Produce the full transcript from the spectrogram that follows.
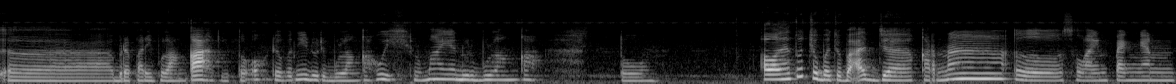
uh, eh, berapa ribu langkah gitu. Oh dapatnya 2000 langkah. Wih lumayan 2000 langkah. Tuh. Awalnya tuh coba-coba aja karena uh, selain pengen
